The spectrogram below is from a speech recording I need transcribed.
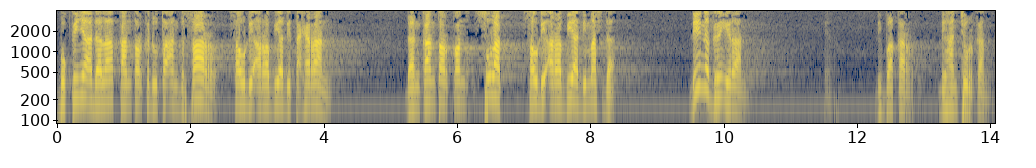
Buktinya adalah kantor kedutaan besar Saudi Arabia di Teheran dan kantor konsulat Saudi Arabia di Masda di negeri Iran. Ya, dibakar, dihancurkan.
